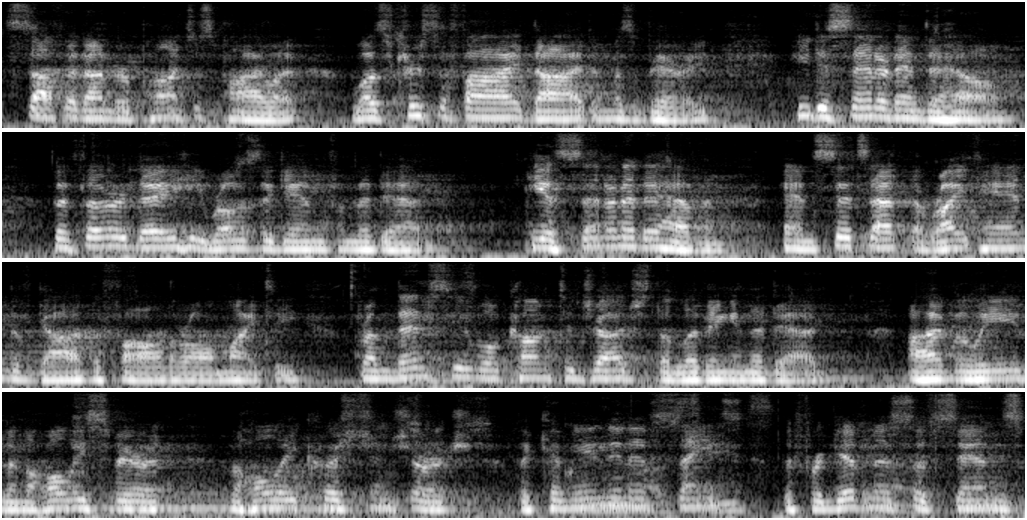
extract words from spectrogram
suffered under Pontius Pilate, was crucified, died, and was buried. He descended into hell. The third day he rose again from the dead. He ascended into heaven and sits at the right hand of God the Father Almighty. From thence he will come to judge the living and the dead. I believe in the Holy Spirit, the holy Christian church, the communion of saints, the forgiveness of sins,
